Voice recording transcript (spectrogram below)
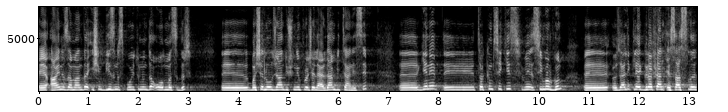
e, aynı zamanda işin business boyutunun da olmasıdır. E, başarılı olacağını düşündüğüm projelerden bir tanesi. Ee, gene e, takım 8 ve Simurg'un e, özellikle grafen esaslı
